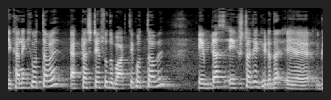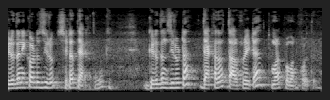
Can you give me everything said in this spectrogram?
এখানে কি করতে হবে? একটা স্টেপ শুধু বাড়তি করতে হবে। এফ ডাস এক্সট্রা যে greater than greater than equal to zero সেটা দেখাতে হবে ওকে গ্রেটার দ্যান জিরোটা দেখা দাও, তারপরে এটা তোমরা প্রমাণ করে দেবে।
